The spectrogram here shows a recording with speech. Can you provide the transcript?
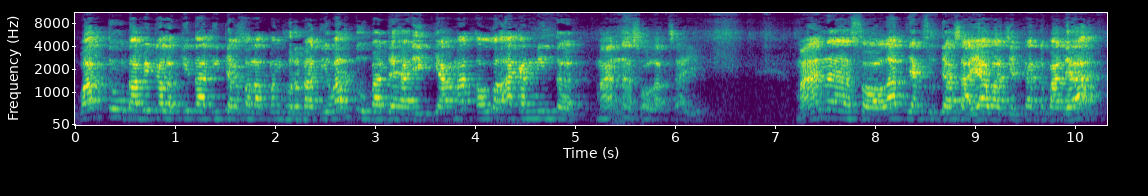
waktu tapi kalau kita tidak sholat menghormati waktu pada hari kiamat Allah akan minta mana sholat saya? Mana sholat yang sudah saya wajibkan kepada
